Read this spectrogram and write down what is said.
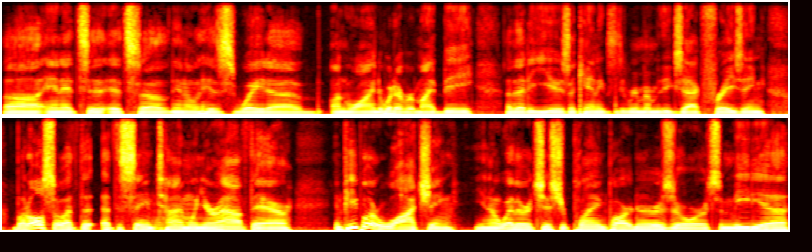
uh, and it's it's uh, you know his way to unwind or whatever it might be that he used. I can't ex- remember the exact phrasing, but also at the at the same time when you're out there and people are watching You know, whether it's just your playing partners or some media.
